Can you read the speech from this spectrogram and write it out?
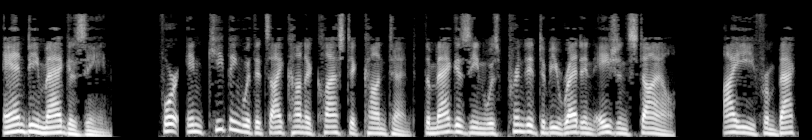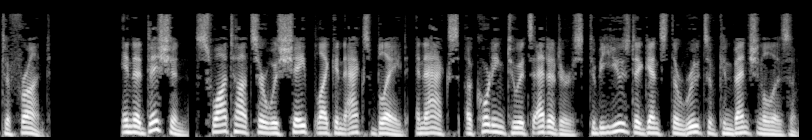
Andy magazine for, in keeping with its iconoclastic content, the magazine was printed to be read in Asian style—i.e. from back to front. In addition, Swatotsar was shaped like an axe blade, an axe according to its editors to be used against the roots of conventionalism.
